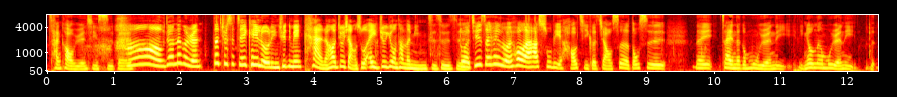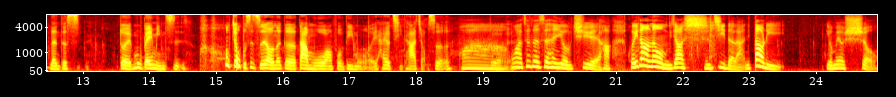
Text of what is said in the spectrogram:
参考原型石碑。”哦，就那个人，那就是 J.K. 罗琳去那边看，然后就想说：“哎，就用他的名字，是不是？”对，其实 J.K. 罗琳后来他书里好几个角色都是那在那个墓园里引用那个墓园里人的死。对，墓碑名字就不是只有那个大魔王伏地魔而已，还有其他角色。哇，对哇，真的是很有趣哈！回到那我们比较实际的啦，你到底有没有瘦？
